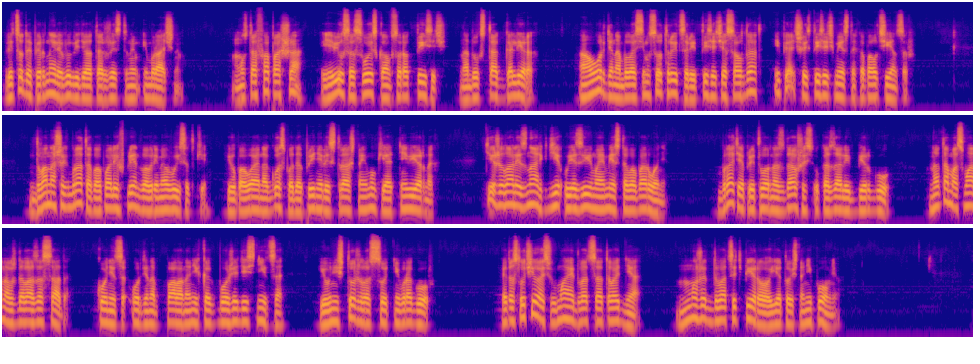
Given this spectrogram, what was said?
Лицо Депернеля выглядело торжественным и мрачным. Мустафа Паша явился с войском в 40 тысяч на двухстах галерах, а у ордена было 700 рыцарей, тысяча солдат и 5-6 тысяч местных ополченцев. Два наших брата попали в плен во время высадки, и, уповая на Господа, приняли страшные муки от неверных. Те желали знать, где уязвимое место в обороне. Братья, притворно сдавшись, указали Бергу, но там османов ждала засада. Конница ордена пала на них, как божья десница, и уничтожила сотни врагов. Это случилось в мае 20-го дня. Может, 21-го, я точно не помню.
